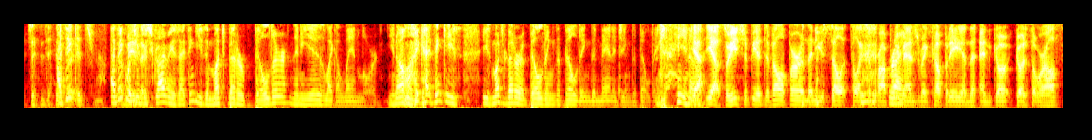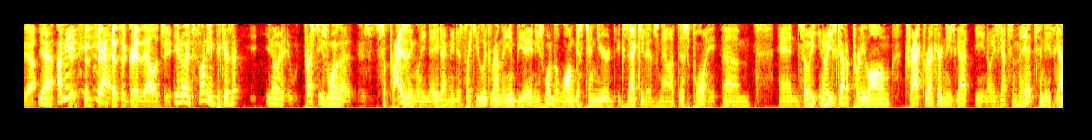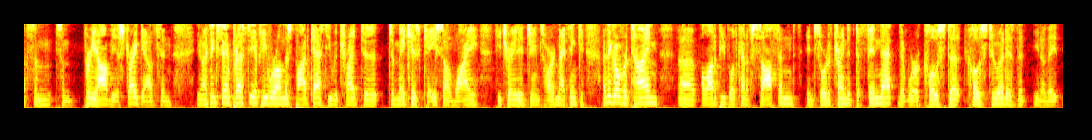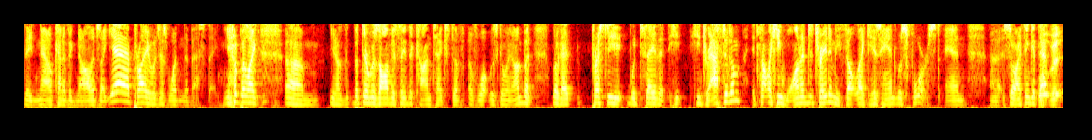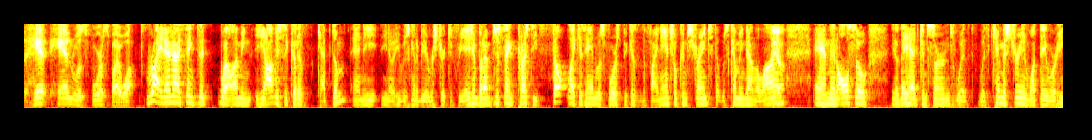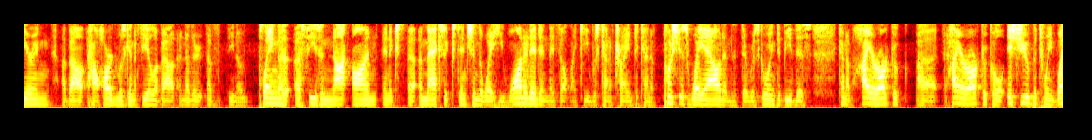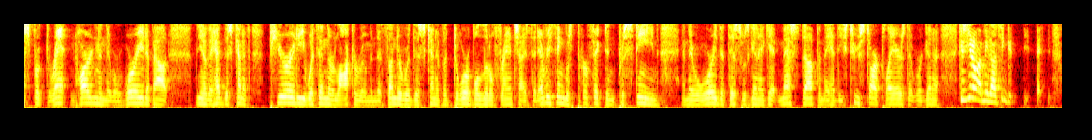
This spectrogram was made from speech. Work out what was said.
I think it's I think amazing. what you're describing is I think he's a much better builder than he is like a landlord. You know, like I think he's he's much better at building the building than managing the building. you know, yeah, yeah. So he should be a developer, and then you sell it to like the property right. management company, and the, and go go somewhere else. Yeah, yeah. I mean, yeah, that's a great analogy. You know, it's funny because you know Presti's one of the surprisingly Nate. I mean, it's like you look around the NBA, and he's one of the longest tenured executives now at this point. Um, and so he, you know, he's got a pretty long track record and he's got, you know, he's got some hits and he's got some, some pretty obvious strikeouts. And, you know, I think Sam Presti, if he were on this podcast, he would try to, to make his case on why he traded James Harden. I think, I think over time, uh, a lot of people have kind of softened in sort of trying to defend that, that we're close to, close to it is that, you know, they, they now kind of acknowledge like, yeah, probably just wasn't the best thing, you know, but like, um, you know, but there was obviously the context of, of what was going on. But look, I, Presti would say that he, he drafted him. It's not like he wanted to trade him. He felt like his hand was forced. And uh, so I think at that. Well, hand, hand was forced by what? Right. And I think that, well, I mean, he obviously could have kept him and he, you know, he was going to be a restricted free agent. But I'm just saying Presti felt like his hand was forced because of the financial constraints that was coming down the line. Yeah. And then also, you know, they had concerns with, with chemistry and what they were hearing about how Harden was going to feel about another, of, you know, playing a, a season not on an ex, a max extension the way he wanted it, and they felt like he was kind of trying to kind of push his way out, and that there was going to be this kind of hierarchical uh, hierarchical issue between Westbrook, Durant, and Harden, and they were worried about, you know, they had this kind of purity within their locker room, and the Thunder were this kind of adorable little franchise that everything was perfect and pristine, and they were worried that this was going to get messed up, and they had these two star players that were going to, because you know, I mean, I think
